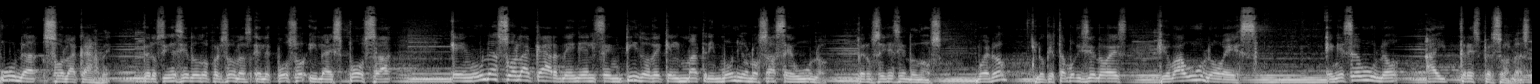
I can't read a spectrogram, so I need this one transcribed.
una sola carne. Siguen siendo dos personas, el esposo y la esposa, en una sola carne en el sentido de que el matrimonio los hace uno, pero sigue siendo dos. Bueno, lo que estamos diciendo es, Jehová uno es. En ese uno hay tres personas.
